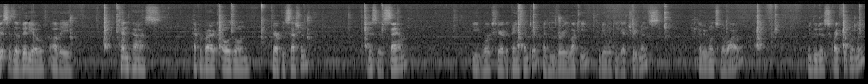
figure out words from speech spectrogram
This is a video of a 10 pass hyperbaric ozone therapy session. This is Sam. He works here at the pain center and he's very lucky to be able to get treatments every once in a while. We do this quite frequently.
